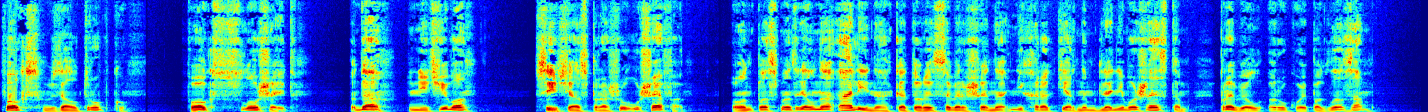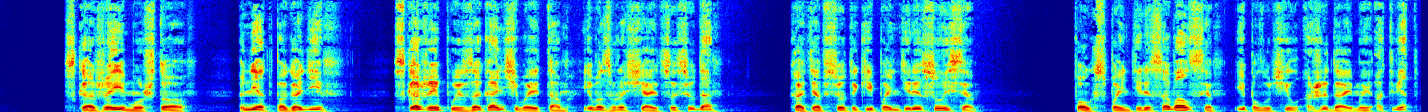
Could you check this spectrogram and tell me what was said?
Фокс взял трубку. «Фокс слушает». «Да, ничего. Сейчас прошу у шефа». Он посмотрел на Алина, который совершенно нехарактерным для него жестом провел рукой по глазам. «Скажи ему, что...» «Нет, погоди. Скажи, пусть заканчивает там и возвращается сюда. Хотя все-таки поинтересуйся». Фокс поинтересовался и получил ожидаемый ответ.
